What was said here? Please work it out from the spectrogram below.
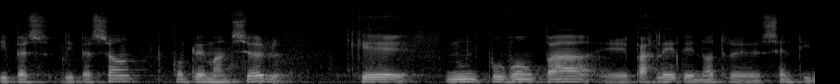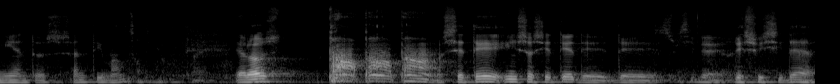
de, personnes complètement seules que nous ne pouvons pas eh, parler de notre sentiment. sentiment. Et alors, pam, pam, pam, c'était une société de, de, suicidaires.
